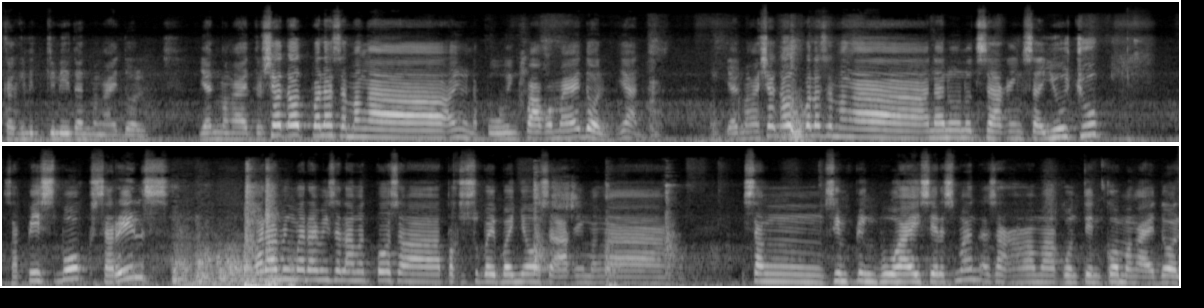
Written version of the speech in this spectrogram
kagilid-gilidan mga idol. Yan mga idol. Shout out pala sa mga ayun napuwing pa ako mga idol. Yan yan mga shoutout pala sa mga nanonood sa akin sa YouTube, sa Facebook, sa Reels. Maraming maraming salamat po sa pagsusubaybay nyo sa aking mga isang simpleng buhay salesman at saka mga content ko mga idol.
